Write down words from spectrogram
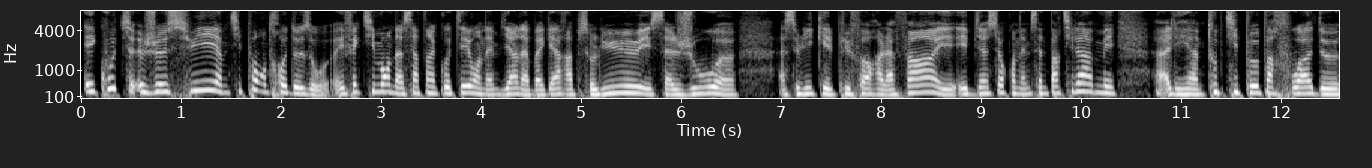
Écoute, je suis un petit peu entre deux eaux. Effectivement, d'un certain côté, on aime bien la bagarre absolue et ça joue à celui qui est le plus fort à la fin. Et, et bien sûr qu'on aime cette partie-là, mais allez, un tout petit peu parfois de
